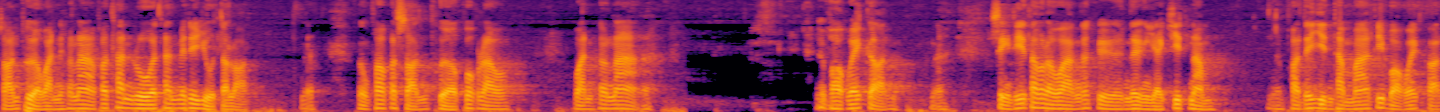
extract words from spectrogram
สอนเผื่อวันข้างหน้าเพราะท่านรู้ว่าท่านไม่ได้อยู่ตลอดหลวงพ่อก็สอนเผื่อพวกเรา วันข้างหน้าบอกไว้ก่อนนะสิ่งที่ต้องระวังก็คือหนึ่งอย่าคิดนำพอได้ยินธรรมะที่บอกไว้ก่อน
